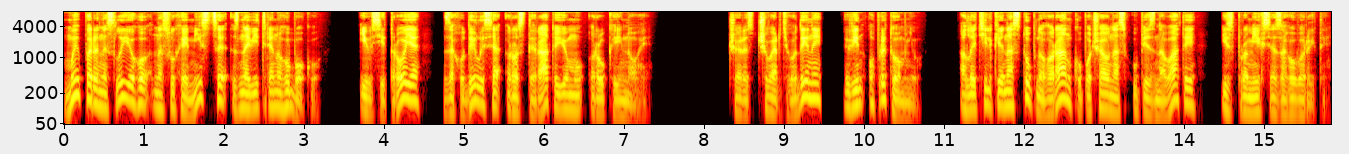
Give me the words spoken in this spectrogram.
ми перенесли його на сухе місце з навітряного боку, і всі троє заходилися розтирати йому руки й ноги. Через чверть години він опритомнів, але тільки наступного ранку почав нас упізнавати і спромігся заговорити.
